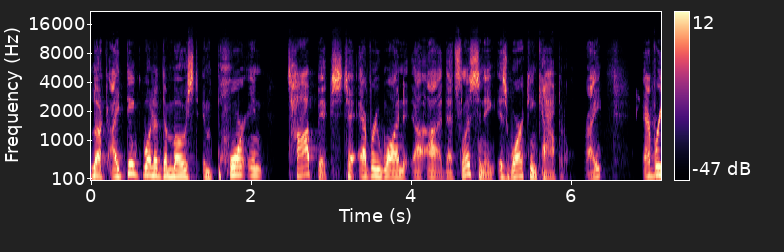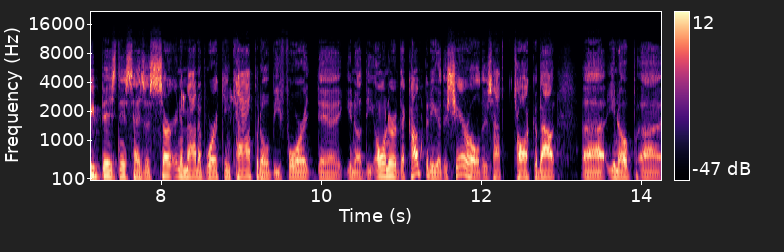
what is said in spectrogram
Look, I think one of the most important topics to everyone uh, uh, that's listening is working capital, right? Every business has a certain amount of working capital before the you know the owner of the company or the shareholders have to talk about uh, you know uh,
